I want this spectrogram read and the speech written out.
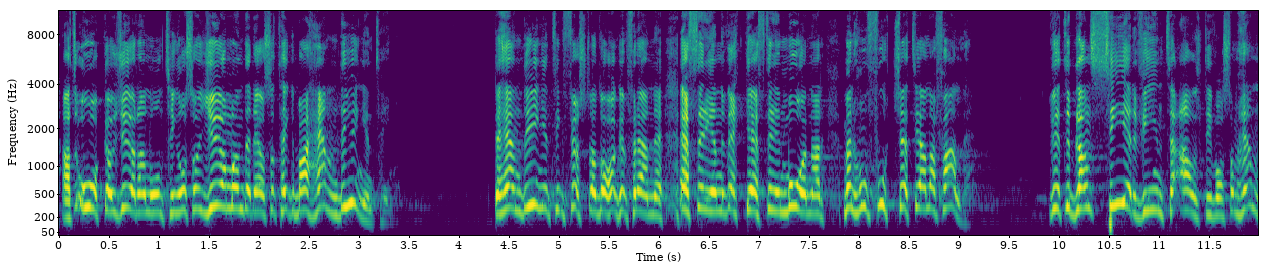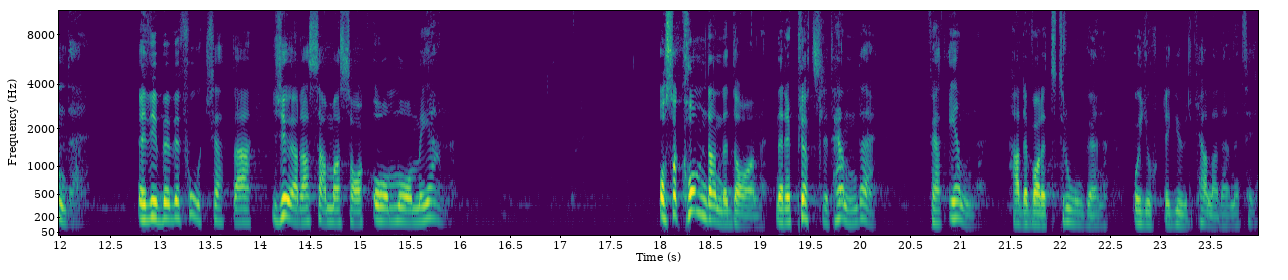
Att åka och göra någonting och så gör man det där och så tänker man, händer ju ingenting. Det hände ju ingenting första dagen för henne, efter en vecka, efter en månad. Men hon fortsätter i alla fall. Du vet, ibland ser vi inte alltid vad som händer. Men vi behöver fortsätta göra samma sak om och om igen. Och så kom den där dagen när det plötsligt hände. För att en hade varit trogen och gjort det Gud kallade henne till.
